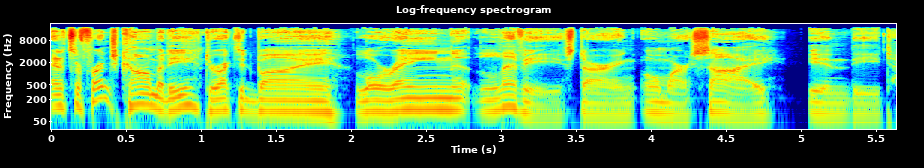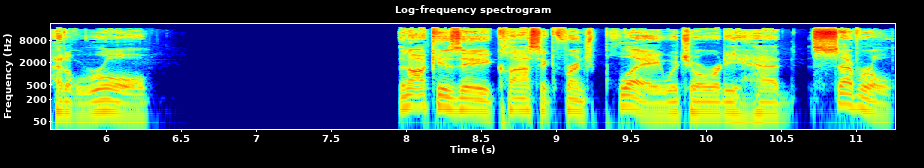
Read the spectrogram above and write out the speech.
And it's a French comedy directed by Lorraine Levy, starring Omar Sy in the title role. The Knock is a classic French play which already had several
